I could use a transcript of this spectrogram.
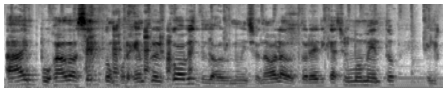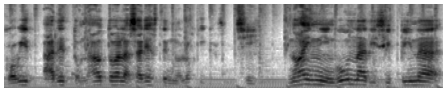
ha empujado a hacer, como por ejemplo el COVID, lo mencionaba la doctora Erika hace un momento, el COVID ha detonado todas las áreas tecnológicas. Sí. No hay ninguna disciplina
